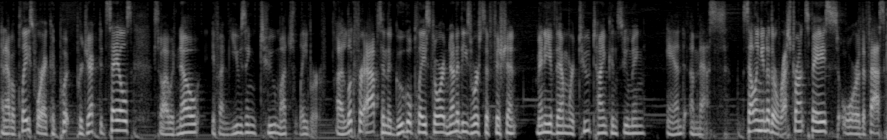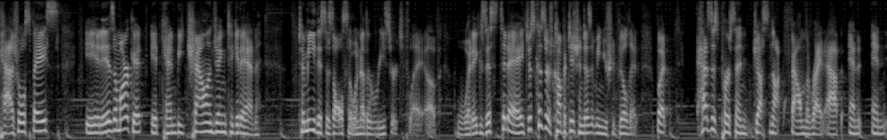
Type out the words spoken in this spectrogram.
and have a place where I could put projected sales so I would know if I'm using too much labor. I looked for apps in the Google Play Store. None of these were sufficient. Many of them were too time consuming and a mess. Selling into the restaurant space or the fast casual space, it is a market. It can be challenging to get in. To me, this is also another research play of what exists today. Just because there's competition doesn't mean you should build it. But has this person just not found the right app and and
